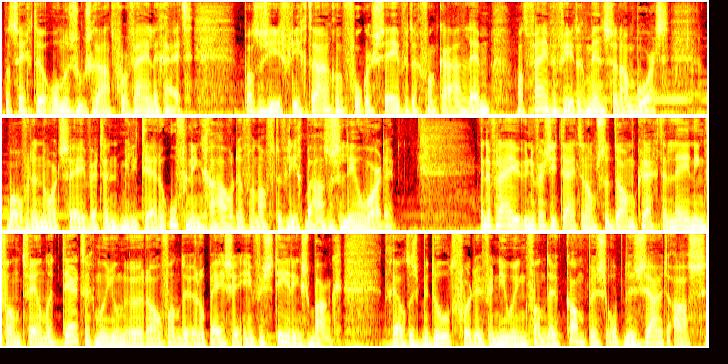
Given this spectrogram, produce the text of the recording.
Dat zegt de Onderzoeksraad voor Veiligheid. Passagiersvliegtuig, een Fokker 70 van KLM... had 45 mensen aan boord. Boven de Noordzee werd een militaire oefening gehouden... vanaf de vliegbasis Leeuwarden. En de Vrije Universiteit in Amsterdam krijgt een lening van 230 miljoen euro van de Europese Investeringsbank. Het geld is bedoeld voor de vernieuwing van de campus op de Zuidas.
